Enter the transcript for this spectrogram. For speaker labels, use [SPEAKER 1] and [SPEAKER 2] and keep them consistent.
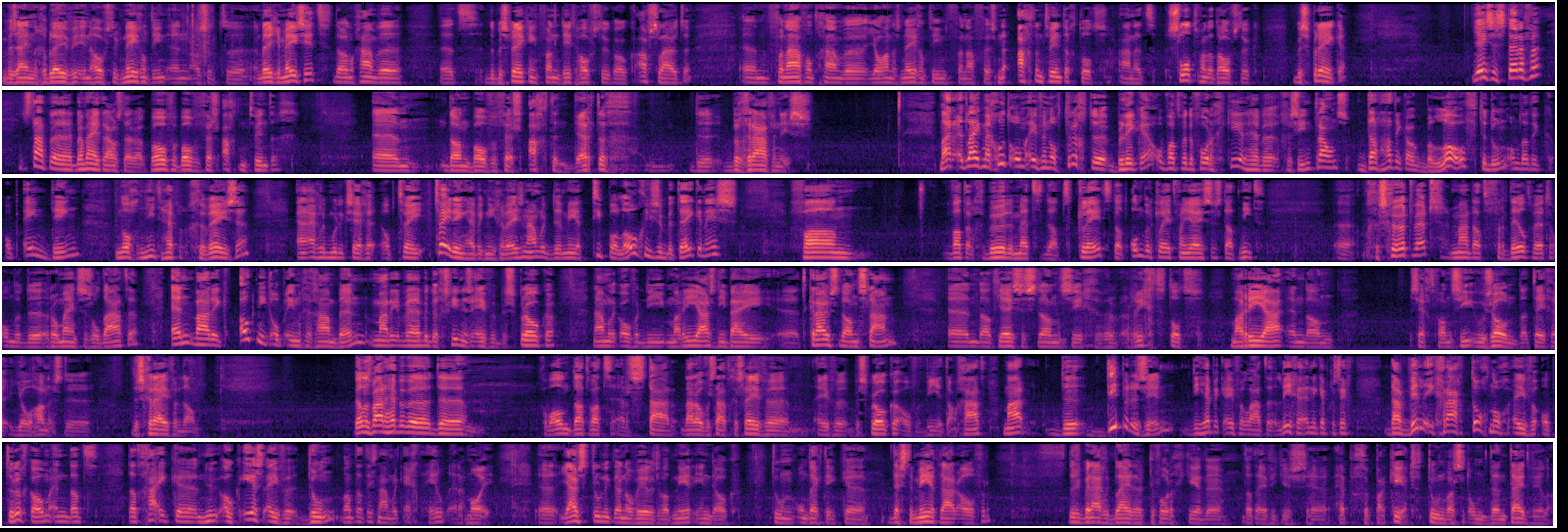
[SPEAKER 1] We zijn gebleven in hoofdstuk 19 en als het uh, een beetje meezit, dan gaan we het, de bespreking van dit hoofdstuk ook afsluiten. En vanavond gaan we Johannes 19 vanaf vers 28 tot aan het slot van het hoofdstuk bespreken. Jezus sterven, staat bij mij trouwens daar ook boven, boven vers 28. En dan boven vers 38 de begrafenis. Maar het lijkt mij goed om even nog terug te blikken op wat we de vorige keer hebben gezien. Trouwens, dat had ik ook beloofd te doen, omdat ik op één ding nog niet heb gewezen. En eigenlijk moet ik zeggen, op twee, twee dingen heb ik niet gewezen. Namelijk de meer typologische betekenis van wat er gebeurde met dat kleed, dat onderkleed van Jezus, dat niet uh, gescheurd werd, maar dat verdeeld werd onder de Romeinse soldaten. En waar ik ook niet op ingegaan ben, maar we hebben de geschiedenis even besproken, namelijk over die Maria's die bij uh, het kruis dan staan. En dat Jezus dan zich richt tot Maria en dan zegt van zie uw zoon, dat tegen Johannes, de, de schrijver dan. Weliswaar hebben we de, gewoon dat wat er staat, daarover staat geschreven even besproken, over wie het dan gaat. Maar de diepere zin, die heb ik even laten liggen. En ik heb gezegd, daar wil ik graag toch nog even op terugkomen. En dat, dat ga ik uh, nu ook eerst even doen, want dat is namelijk echt heel erg mooi. Uh, juist toen ik daar nog weer eens wat meer indook, toen ontdekte ik uh, des te meer daarover. Dus ik ben eigenlijk blij dat ik de vorige keer de, dat eventjes uh, heb geparkeerd. Toen was het om den tijd willen.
